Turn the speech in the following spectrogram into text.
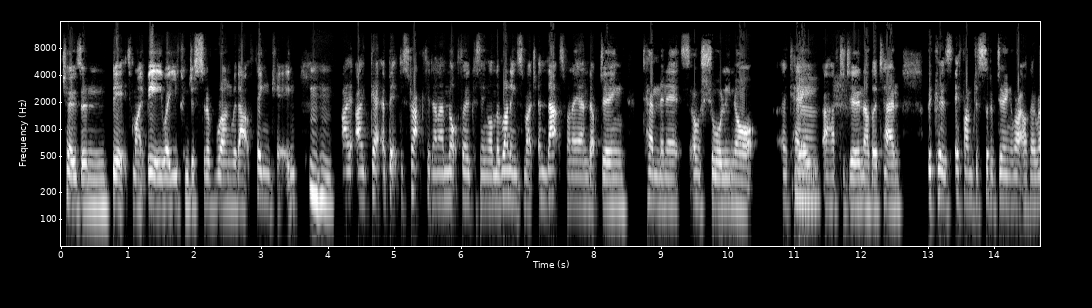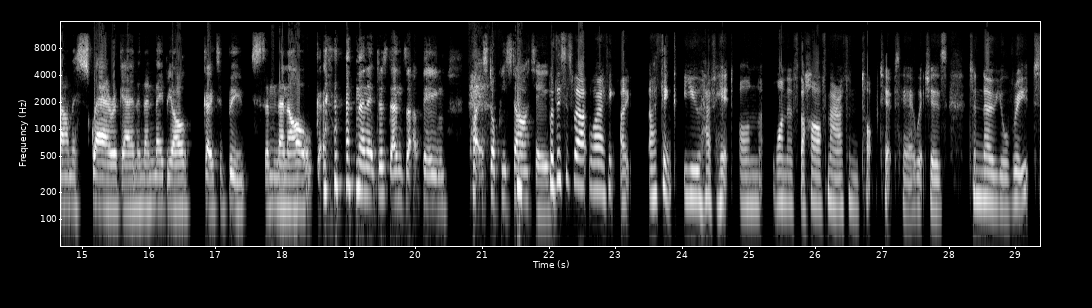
chosen bit might be where you can just sort of run without thinking. hmm I, I get a bit distracted and I'm not focusing on the running so much. And that's when I end up doing 10 minutes. Oh, surely not. Okay, Yeah. I have to do another 10. Because if I'm just sort of doing, it right, I'll go around this square again and then maybe I'll go to boots and then I'll and then it just ends up being quite a stoppy starty. But this is where, why I think I, I think you have hit on one of the half marathon top tips here, which is to know your route.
